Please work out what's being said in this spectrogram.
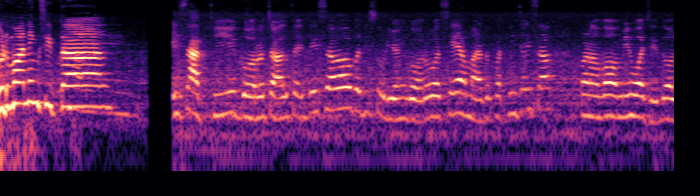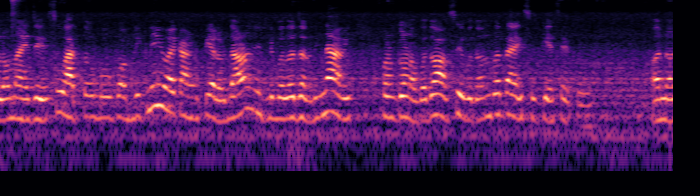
Good morning Sheetal. સાથી ગોરો ચાલુ થઈ જઈશ. બધી સોડિયાની ગોરો હશે, અમારે તો પતી જઈશ. પણ હવે અમે હોજે દોલોમાં જઈશું. આ તો બહુ પબ્લિક નહીં હોય, કારણ કે પહેલો દાડો ને એટલે બધો જલ્દી ના આવી. પણ ઘણો બધો આવશે, એ બધાને બતાવીશું કે છે તો. અને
